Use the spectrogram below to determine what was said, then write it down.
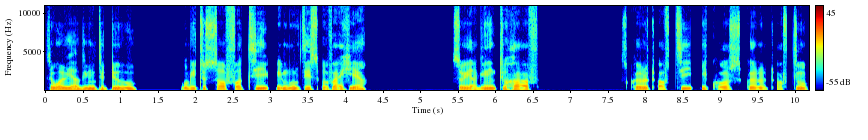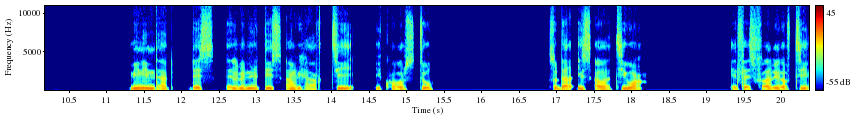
So what we are going to do will be to solve for t. We move this over here. So we are going to have square root of t equals square root of 2, meaning that this eliminate this and we have t equals 2. So that is our t1, the first value of t.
